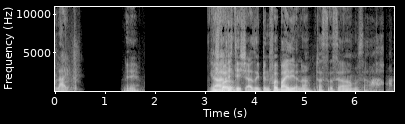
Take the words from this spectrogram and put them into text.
Leid. Nee. Ja, war- richtig. Also ich bin voll bei dir, ne? Das ist ja, ist ja ach Mann.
